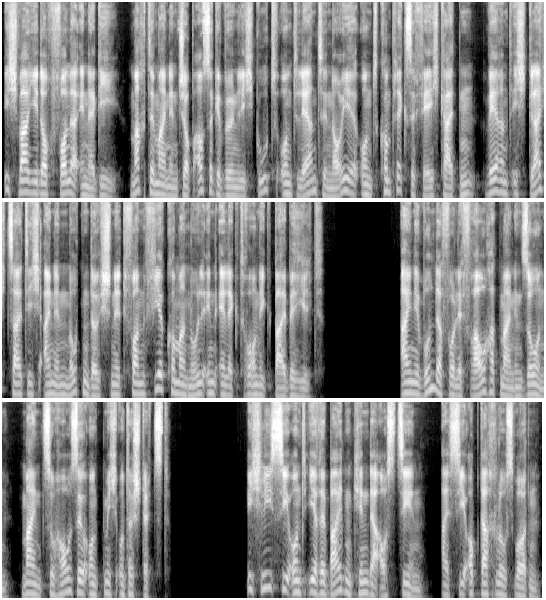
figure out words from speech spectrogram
Ich war jedoch voller Energie, machte meinen Job außergewöhnlich gut und lernte neue und komplexe Fähigkeiten, während ich gleichzeitig einen Notendurchschnitt von 4,0 in Elektronik beibehielt. Eine wundervolle Frau hat meinen Sohn, mein Zuhause und mich unterstützt. Ich ließ sie und ihre beiden Kinder ausziehen, als sie obdachlos wurden.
